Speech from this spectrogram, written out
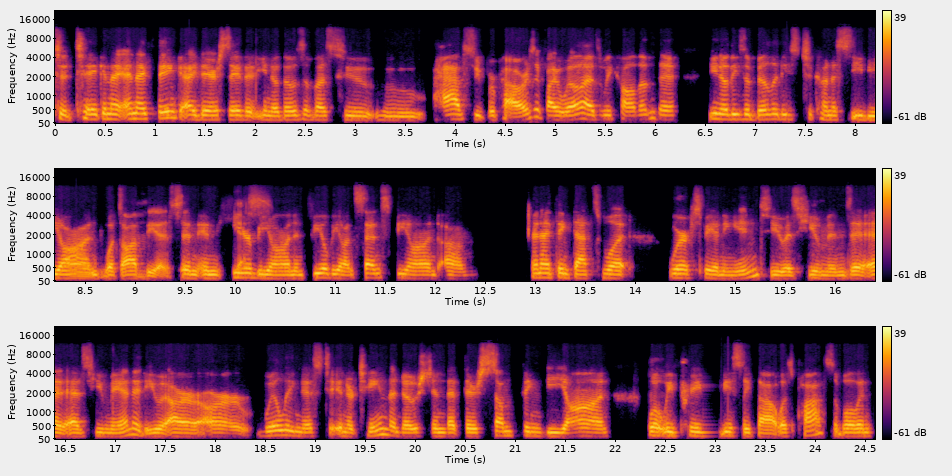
to take and I and I think I dare say that you know those of us who who have superpowers, if I will, as we call them, the you know these abilities to kind of see beyond what's mm. obvious and and hear yes. beyond and feel beyond, sense beyond. Um, and I think that's what we're expanding into as humans as humanity our our willingness to entertain the notion that there's something beyond what we previously thought was possible and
